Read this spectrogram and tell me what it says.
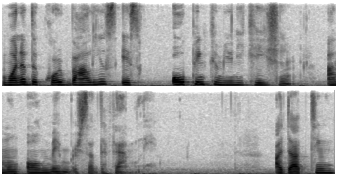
one of the core values is open communication among all members of the family adapting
